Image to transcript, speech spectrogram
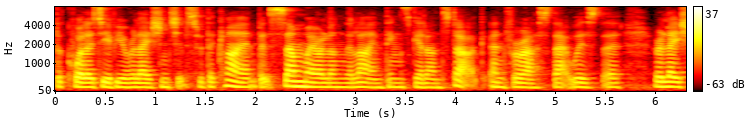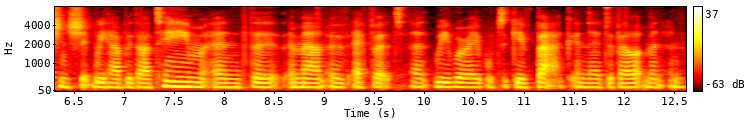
the quality of your relationships with the client, but somewhere along the line things get unstuck. And for us, that was the relationship we had with our team and the amount of effort we were able to give back in their development and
